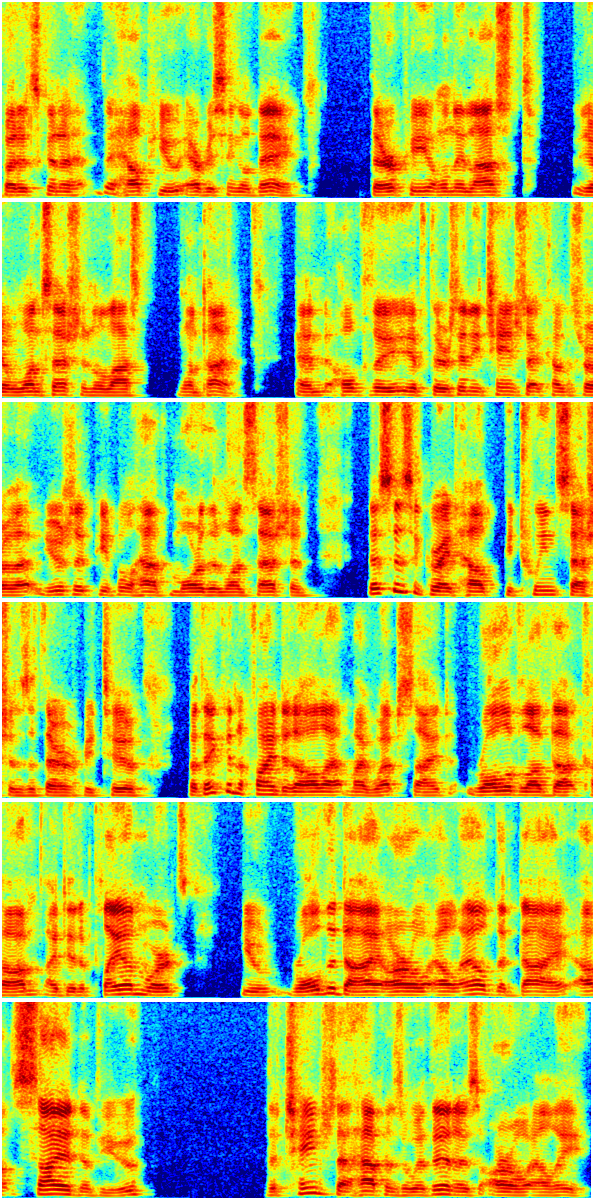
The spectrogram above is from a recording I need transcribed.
but it's going to help you every single day. Therapy only lasts, you know, one session will last one time. And hopefully, if there's any change that comes from that, usually people have more than one session. This is a great help between sessions of therapy too. But they can find it all at my website, rolloflove.com. I did a play on words. You roll the die, R O L L, the die outside of you. The change that happens within is R O L E.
